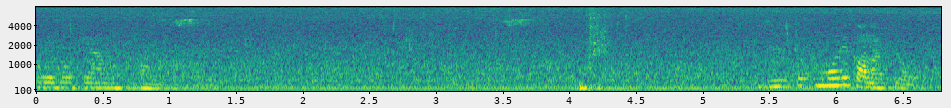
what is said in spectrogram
これだけ雨降ったのかずっと曇りかな今日。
